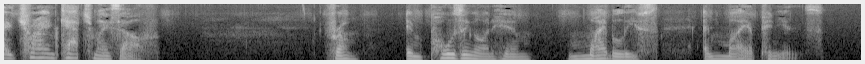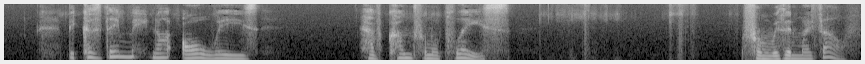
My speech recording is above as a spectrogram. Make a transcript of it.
I try and catch myself from imposing on him my beliefs and my opinions because they may not always have come from a place from within myself.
